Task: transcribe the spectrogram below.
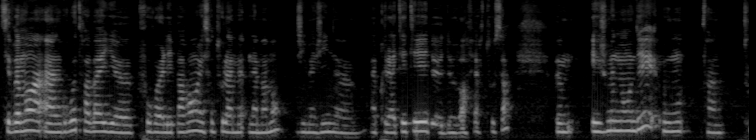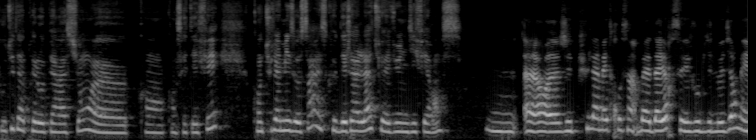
c'est vraiment un, gros travail euh, pour euh, les parents et surtout la, maman, j'imagine, euh, après la tétée, de, devoir faire tout ça. et je me demandais, enfin, tout de suite après l'opération, quand, c'était fait, quand tu l'as mise au sein, est-ce que déjà là, tu as vu une différence? Mmh, alors, j'ai pu la mettre au sein. Bah, d'ailleurs, j'ai oublié de le dire, mais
